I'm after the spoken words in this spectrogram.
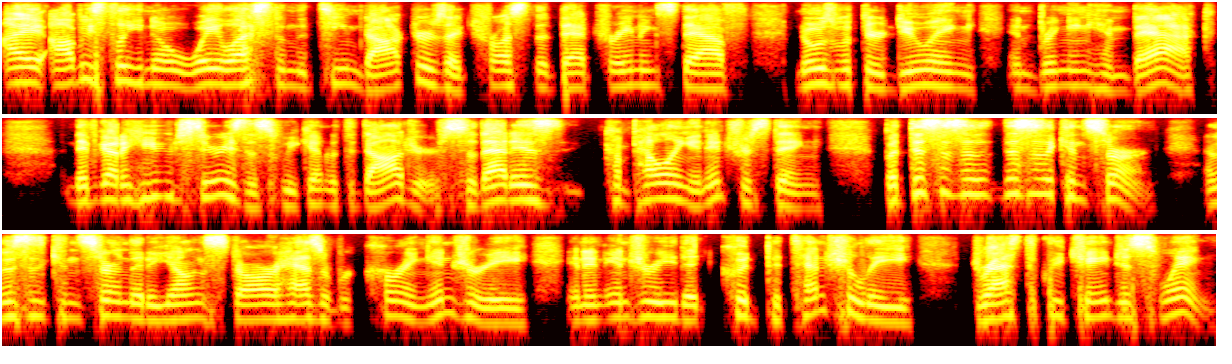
I obviously know way less than the team doctors. I trust that that training staff knows what they're doing in bringing him back. They've got a huge series this weekend with the Dodgers, so that is compelling and interesting. But this is a this is a concern, and this is a concern that a young star has a recurring injury and an injury that could potentially drastically change his swing,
